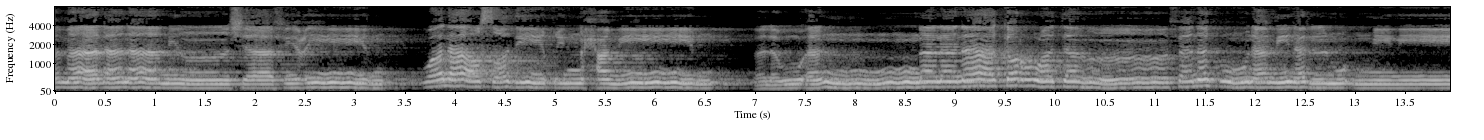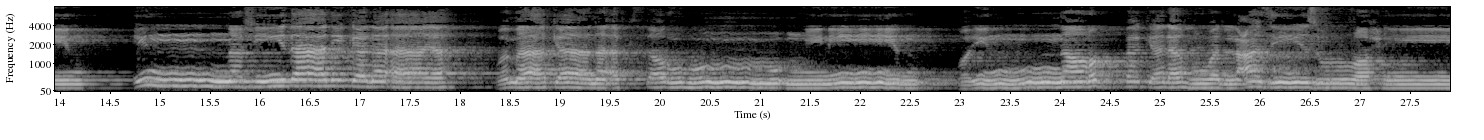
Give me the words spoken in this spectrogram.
فما لنا من شافعين ولا صديق حميم فلو أن لنا كرة فنكون من المؤمنين إن في ذلك لآية وما كان أكثرهم مؤمنين وإن ربك لهو العزيز الرحيم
